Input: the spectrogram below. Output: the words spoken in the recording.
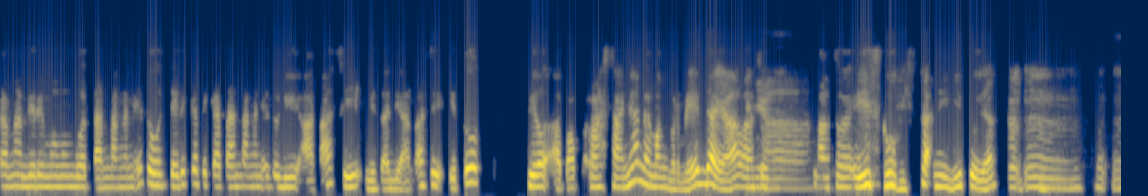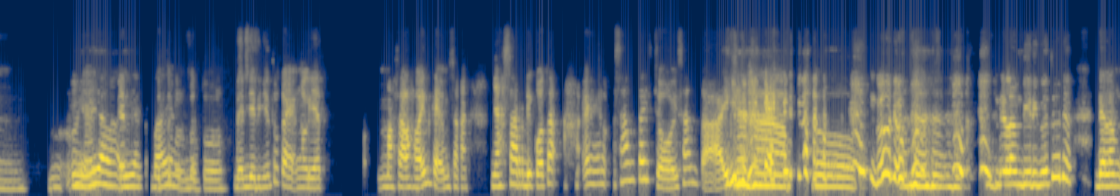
karena dirimu membuat tantangan itu jadi ketika tantangan itu diatasi bisa diatasi itu feel apa rasanya memang berbeda ya langsung Iya. langsung is gue bisa nih gitu ya Mm-mm. Mm-mm. Mm, Iya, iya dan iya kebayang betul betul. Dan jadinya tuh kayak ngelihat masalah lain kayak misalkan nyasar di kota, eh santai coy, santai. Nah, gue udah dalam diri gue tuh udah dalam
